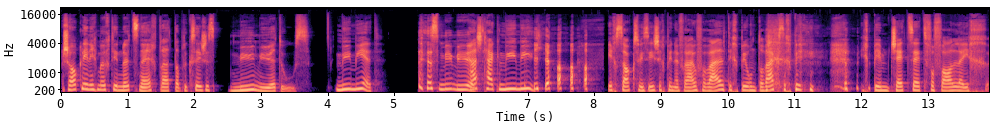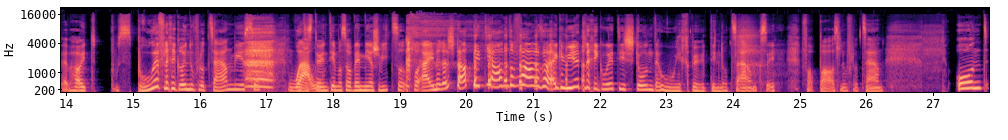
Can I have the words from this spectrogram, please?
Jacqueline, ich möchte dir nicht zu nahe treten, aber du siehst es müh müde aus. Müh müde? Es müh müde. Hashtag müh müde. Ja. Ich sag's, wie es ist. Ich bin eine Frau von Welt. Ich bin unterwegs. Ich bin, ich bin im Jetset verfallen. Ich habe heute aus beruflichen Gründen auf Luzern müssen. Und Wow. Das tönt immer so, wenn wir Schweizer von einer Stadt in die andere fahren. So eine gemütliche, gute Stunde. Uh, ich bin heute in Luzern gewesen. Von Basel auf Luzern. Und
